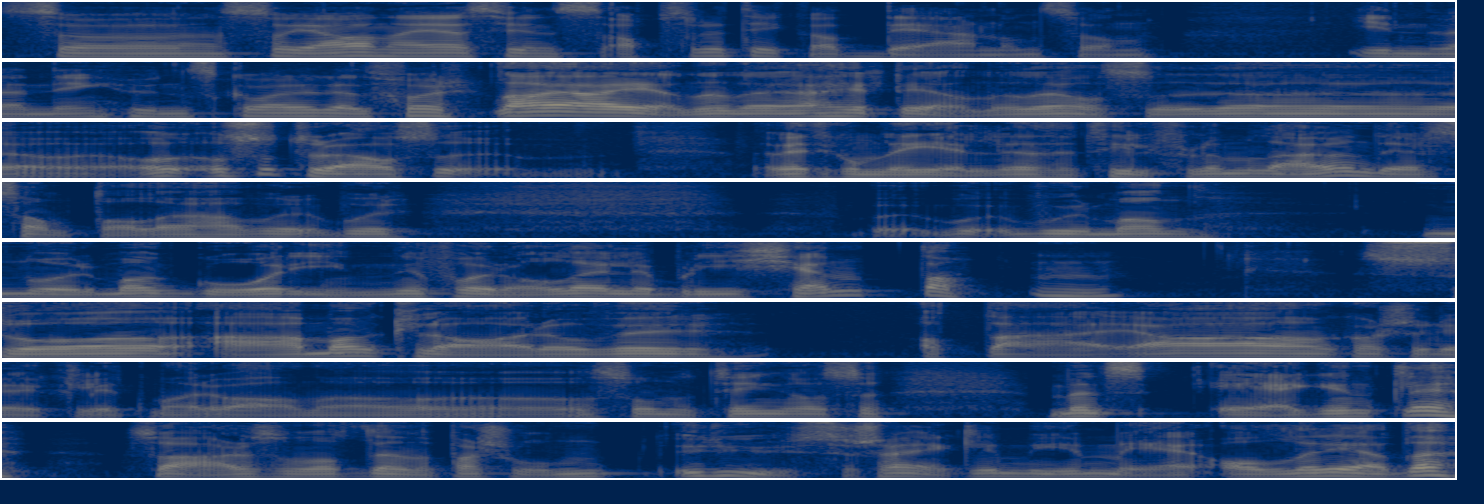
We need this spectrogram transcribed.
Så, så ja, nei, jeg syns absolutt ikke at det er noen sånn innvending hun skal være redd for. Nei, jeg er enig i det. Jeg er helt enig i det. Altså. det og, og så tror jeg også Jeg vet ikke om det gjelder i dette tilfellet, men det er jo en del samtaler her hvor, hvor, hvor, man Når man går inn i forholdet, eller blir kjent, da, så er man klar over at det er Ja, kanskje røyke litt marihuana og, og sånne ting. Også. mens egentlig så er det sånn at denne personen ruser seg egentlig mye mer allerede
